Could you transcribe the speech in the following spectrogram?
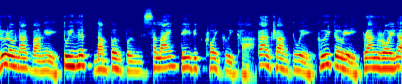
ru ro nak wange tui ngut lam pung pung salain david croy kui kha kang khrang tuwe kui tuwe prang roi la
